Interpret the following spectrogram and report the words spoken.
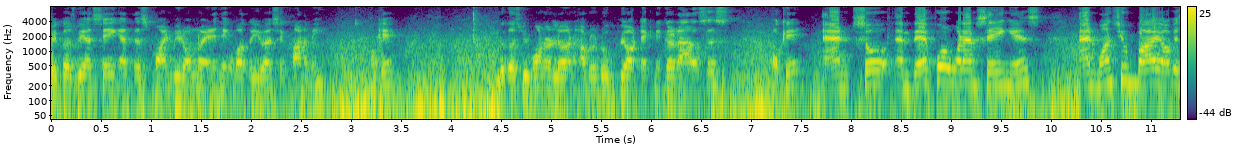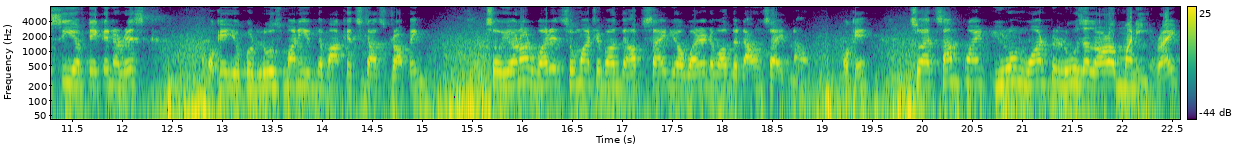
because we are saying at this point we don't know anything about the US economy okay? Because we want to learn how to do pure technical analysis okay? And so and therefore what I'm saying is and once you buy obviously you have taken a risk okay? You could lose money if the market starts dropping. So you're not worried so much about the upside you're worried about the downside now okay? So at some point you don't want to lose a lot of money right?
